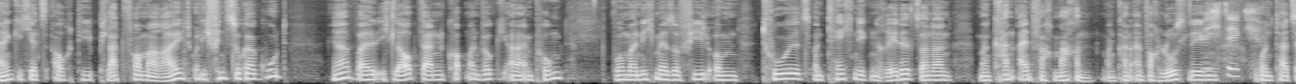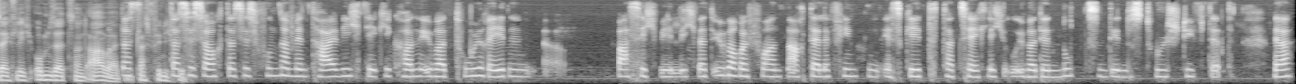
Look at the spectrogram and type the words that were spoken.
eigentlich jetzt auch die Plattform erreicht und ich finde es sogar gut, ja, weil ich glaube, dann kommt man wirklich an einen Punkt, wo man nicht mehr so viel um Tools und Techniken redet, sondern man kann einfach machen. Man kann einfach loslegen Richtig. und tatsächlich umsetzen und arbeiten. Das, das finde ich. Das gut. ist auch, das ist fundamental wichtig. Ich kann über Tool reden, äh, was ich will. Ich werde überall Vor- und Nachteile finden. Es geht tatsächlich über den Nutzen, den das Tool stiftet. Ja.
